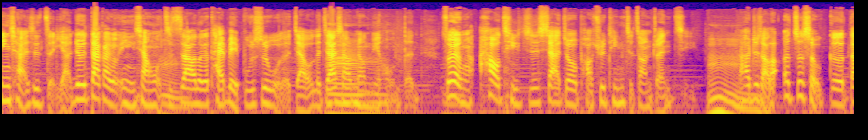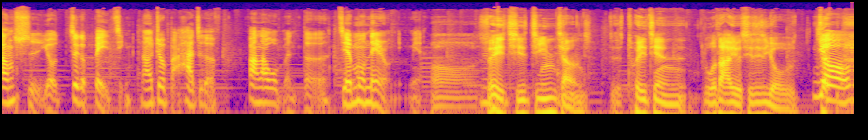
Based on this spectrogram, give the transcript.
听起来是怎样？就是大概有印象，我只知道那个台北不是我的家，我的家乡没有霓虹灯，所以很好奇之下就跑去听这张专辑，嗯，然后就找到呃这首歌当时有这个背景，然后就把它这个放到我们的节目内容里面。哦，所以其实金音奖推荐罗大佑，其实有有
